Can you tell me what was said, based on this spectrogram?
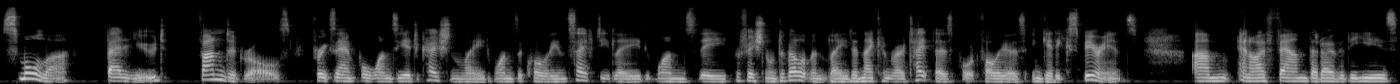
smaller, valued funded roles. For example, one's the education lead, one's the quality and safety lead, one's the professional development lead, and they can rotate those portfolios and get experience. Um, and I've found that over the years,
